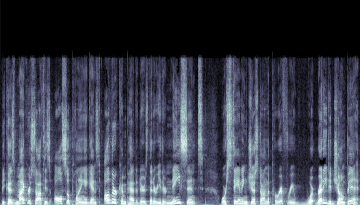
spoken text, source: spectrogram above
because Microsoft is also playing against other competitors that are either nascent or standing just on the periphery, ready to jump in.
